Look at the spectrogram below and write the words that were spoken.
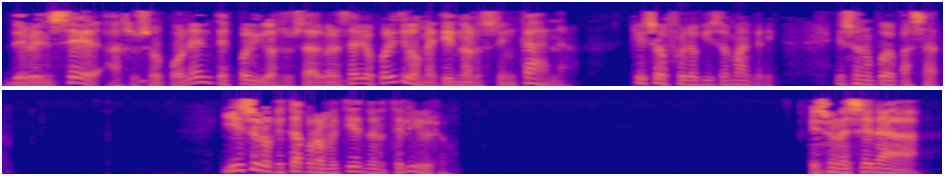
de vencer a sus oponentes políticos, a sus adversarios políticos, metiéndolos en cana. Que eso fue lo que hizo Macri. Eso no puede pasar. Y eso es lo que está prometiendo en este libro. Es una escena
